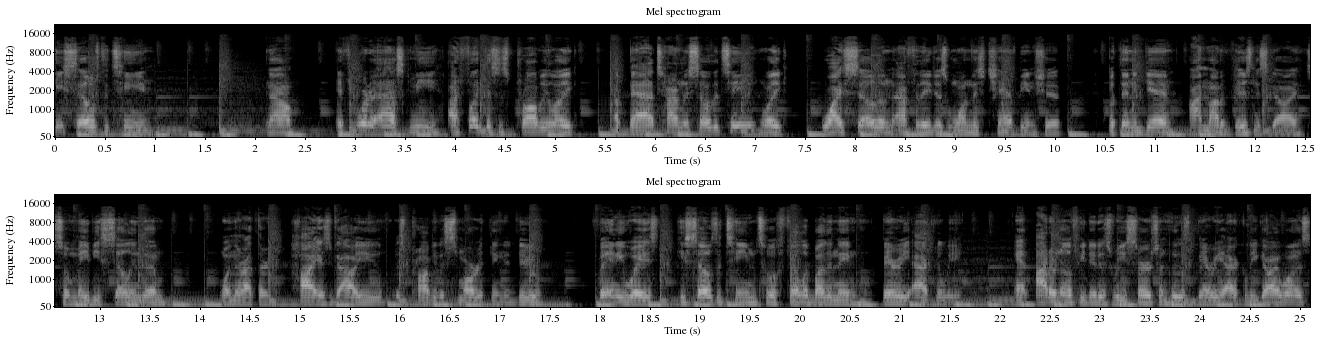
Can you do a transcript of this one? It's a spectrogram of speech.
he sells the team. Now, if you were to ask me, I feel like this is probably like a bad time to sell the team. Like, why sell them after they just won this championship? But then again, I'm not a business guy, so maybe selling them when they're at their highest value is probably the smarter thing to do. But anyways, he sells the team to a fella by the name Barry Ackerley. And I don't know if he did his research on who this Barry Ackerley guy was,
